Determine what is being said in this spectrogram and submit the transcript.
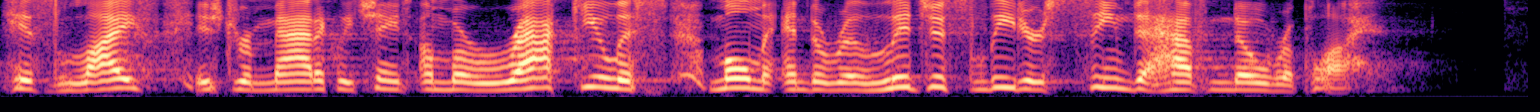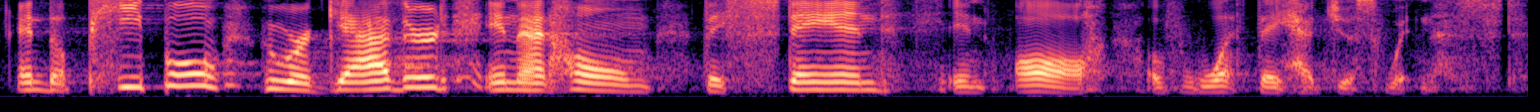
His life is dramatically changed, a miraculous moment, and the religious leaders seem to have no reply. And the people who are gathered in that home, they stand in awe of what they had just witnessed.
